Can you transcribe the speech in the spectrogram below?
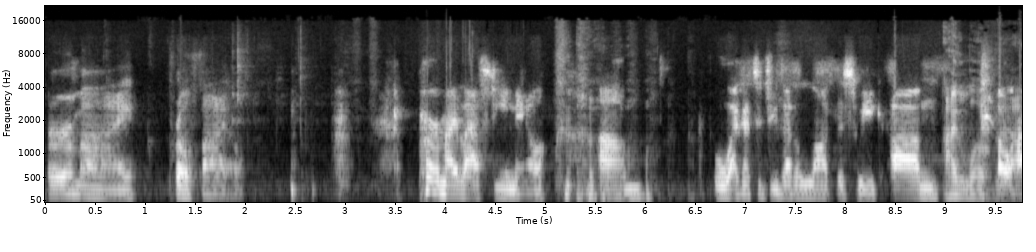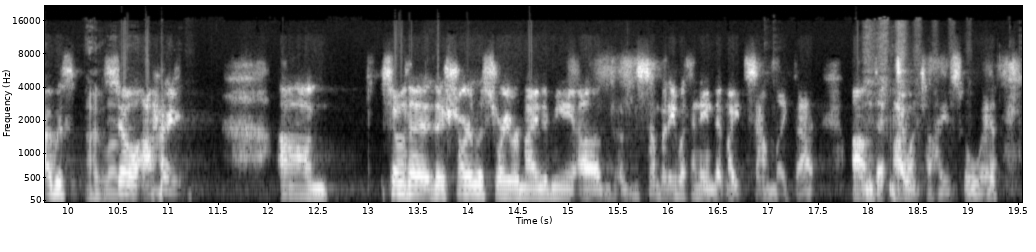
per my profile. per my last email. Um oh, I got to do that a lot this week. Um I love that. oh I was I love so it. I um so the the Charlotte story reminded me of, of somebody with a name that might sound like that um that I went to high school with.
